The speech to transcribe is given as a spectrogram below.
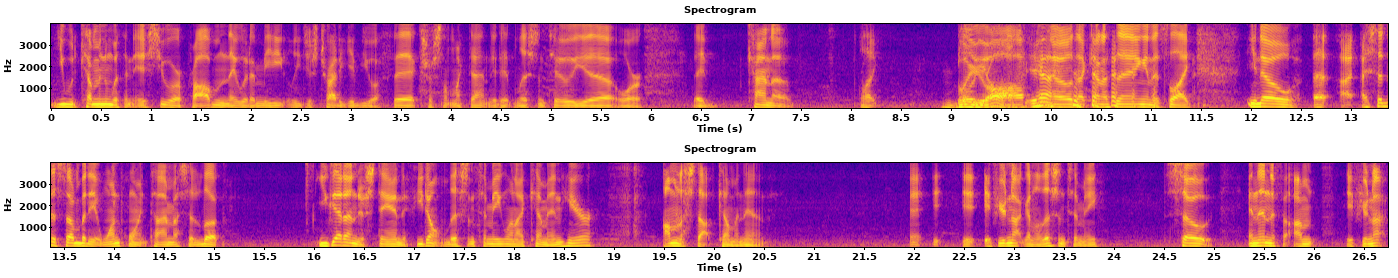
you would come in with an issue or a problem, they would immediately just try to give you a fix or something like that, and they didn't listen to you, or they'd kind of like blow you, off, Yeah. you know, that kind of thing. And it's like, you know, uh, I, I said to somebody at one point in time, I said, look, you got to understand if you don't listen to me when I come in here, I'm going to stop coming in. If you're not going to listen to me, so and then if I'm if you're not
